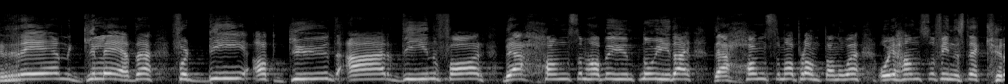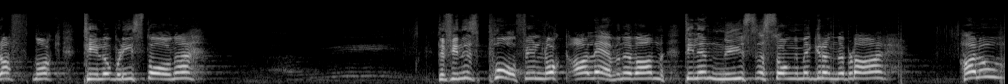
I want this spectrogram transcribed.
ren glede fordi at Gud er din far. Det er Han som har begynt noe i deg, det er Han som har planta noe, og i Han så finnes det kraft nok til å bli stående. Det finnes påfyll nok av levende vann til en ny sesong med grønne blader. Hallo!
